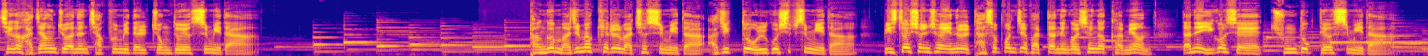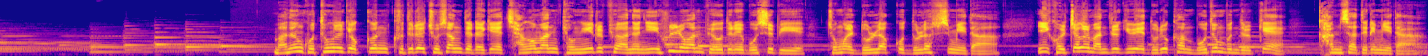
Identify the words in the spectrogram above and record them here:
제가 가장 좋아하는 작품이 될 정도였습니다. 방금 마지막 회를 마쳤습니다. 아직도 울고 싶습니다. 미스터 션샤인을 다섯 번째 봤다는 걸 생각하면 나는 이것에 중독되었습니다. 많은 고통을 겪은 그들의 조상들에게 장엄한 경의를 표하는 이 훌륭한 배우들의 모습이 정말 놀랍고 놀랍습니다. 이 걸작을 만들기 위해 노력한 모든 분들께 감사드립니다.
